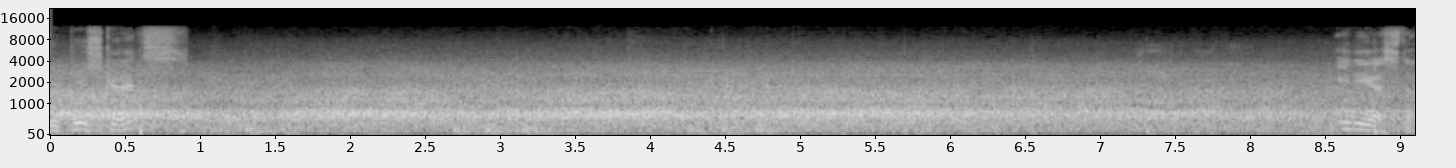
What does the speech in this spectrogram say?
Sergio Busquets. Iniesta.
